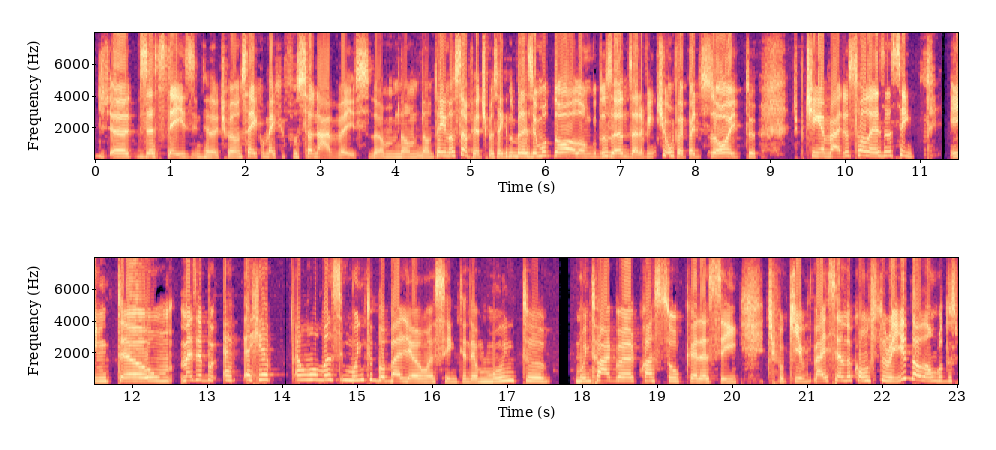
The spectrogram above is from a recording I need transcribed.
uh, ah, 16, entendeu? Tipo, eu não sei como é que funcionava isso. Não, não, não tenho noção. Porque, tipo, eu sei que no Brasil mudou ao longo dos anos. Era 21, foi pra 18. Tipo, tinha vários rolês assim. Então. Mas é, é, é que é é um romance muito bobalhão, assim, entendeu? Muito. Muito água com açúcar, assim. Tipo, que vai sendo construído ao longo dos.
